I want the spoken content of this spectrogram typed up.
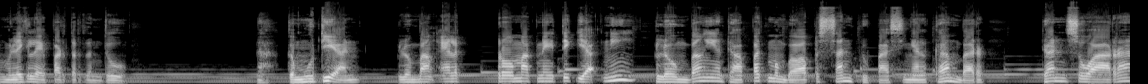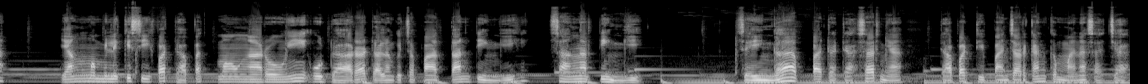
memiliki lebar tertentu. Nah, kemudian gelombang elektromagnetik yakni gelombang yang dapat membawa pesan berupa sinyal gambar dan suara yang memiliki sifat dapat mengarungi udara dalam kecepatan tinggi sangat tinggi sehingga pada dasarnya dapat dipancarkan ke mana saja.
